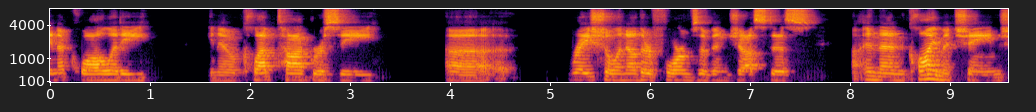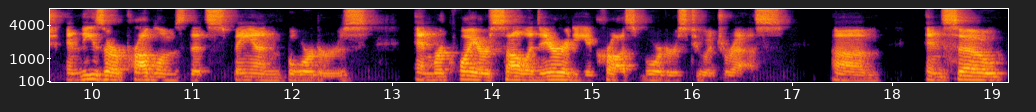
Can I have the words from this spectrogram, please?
inequality, you know, kleptocracy, uh, racial and other forms of injustice, uh, and then climate change. And these are problems that span borders and require solidarity across borders to address. Um, and so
